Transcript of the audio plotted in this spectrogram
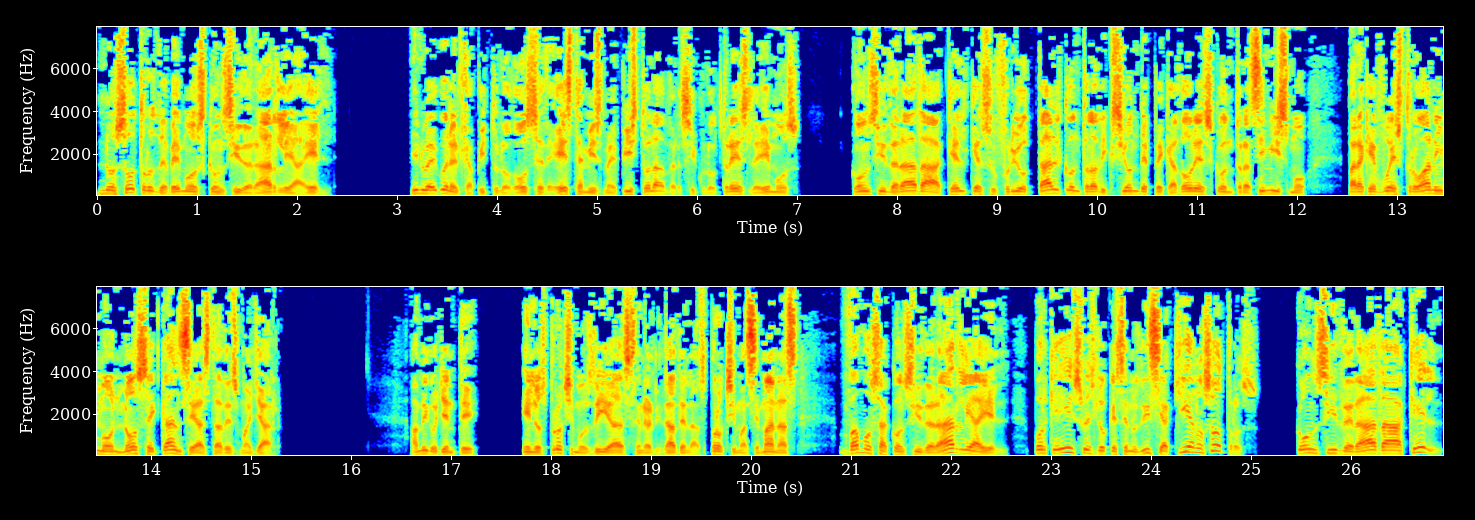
Nosotros debemos considerarle a Él. Y luego en el capítulo doce de esta misma epístola, versículo tres, leemos Considerad a aquel que sufrió tal contradicción de pecadores contra sí mismo, para que vuestro ánimo no se canse hasta desmayar. Amigo oyente, en los próximos días, en realidad en las próximas semanas, vamos a considerarle a Él, porque eso es lo que se nos dice aquí a nosotros. Considerad a aquel.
